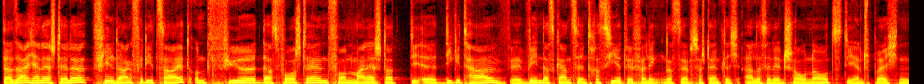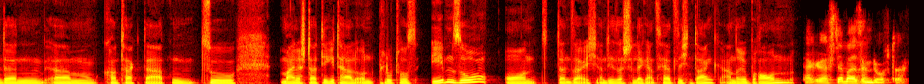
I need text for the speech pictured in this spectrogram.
Dann sage ich an der Stelle vielen Dank für die Zeit und für das Vorstellen von meiner Stadt äh, digital. Wen das Ganze interessiert, wir verlinken das selbstverständlich alles in den Show Notes, die entsprechenden ähm, Kontaktdaten zu meiner Stadt digital und Plutus ebenso. Und dann sage ich an dieser Stelle ganz herzlichen Dank, André Braun. Danke, dass ich dabei sein durfte.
